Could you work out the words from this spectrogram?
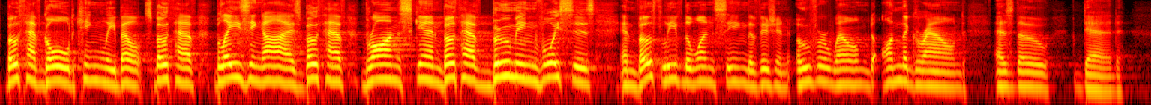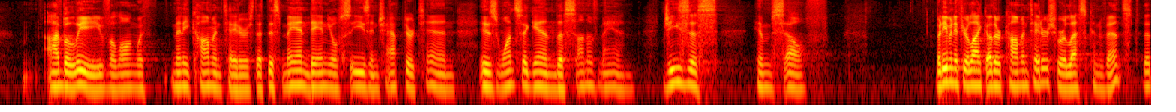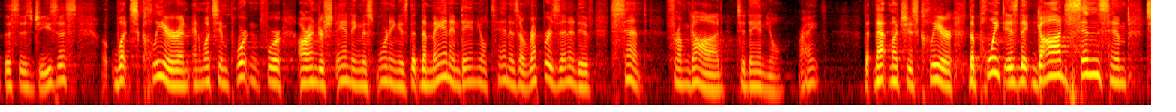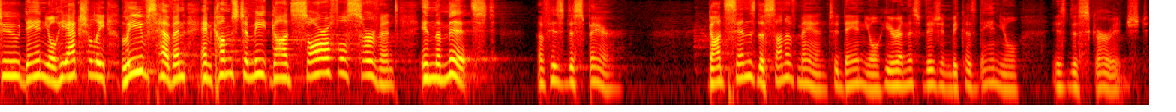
Both have gold kingly belts. Both have blazing eyes. Both have bronze skin. Both have booming voices. And both leave the one seeing the vision overwhelmed on the ground as though dead. I believe, along with many commentators, that this man Daniel sees in chapter 10 is once again the Son of Man, Jesus himself. But even if you're like other commentators who are less convinced that this is Jesus, what's clear and, and what's important for our understanding this morning is that the man in Daniel 10 is a representative sent from God to Daniel, right? That much is clear. The point is that God sends him to Daniel. He actually leaves heaven and comes to meet God's sorrowful servant in the midst of his despair. God sends the Son of Man to Daniel here in this vision because Daniel is discouraged.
